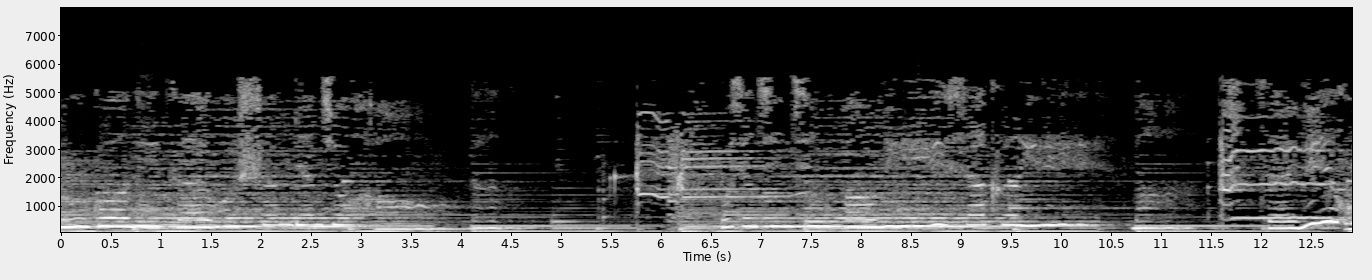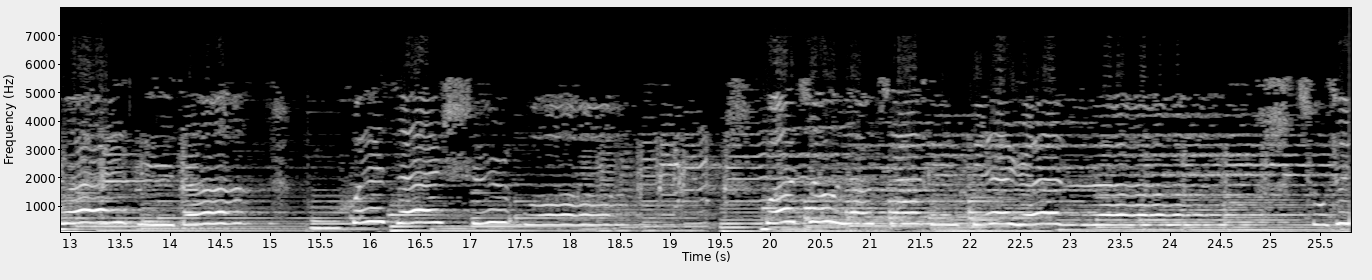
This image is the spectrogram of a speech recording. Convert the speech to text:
如果你在我身边就好我想轻轻抱你一下，可以吗？在你怀里的不会再是我，我就要嫁给别人了。从此以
